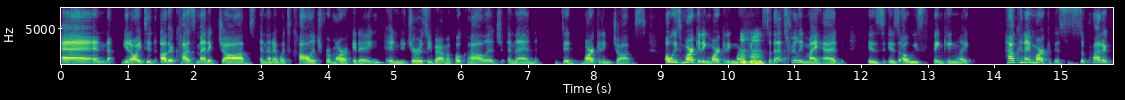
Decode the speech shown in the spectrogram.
and, you know, I did other cosmetic jobs. And then I went to college for marketing in New Jersey, Ramapo College, and then did marketing jobs. Always marketing, marketing, marketing. Mm-hmm. So that's really my head is is always thinking like, how can I market this? Is this a product?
